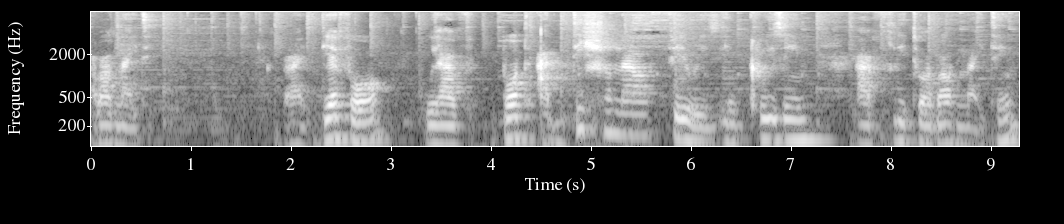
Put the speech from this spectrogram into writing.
about 90. Right. Therefore, we have bought additional ferries, increasing our fleet to about 19.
